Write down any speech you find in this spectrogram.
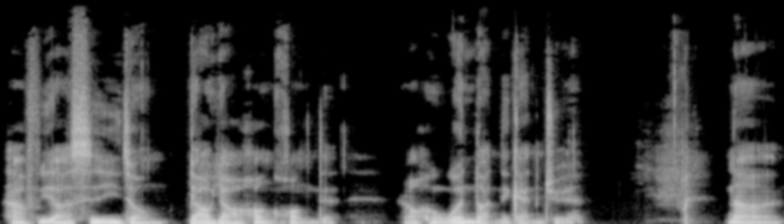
它比较是一种摇摇晃晃的，然后很温暖的感觉。那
